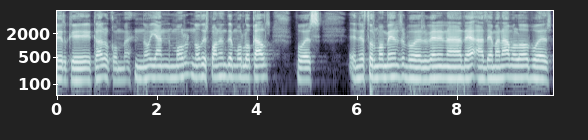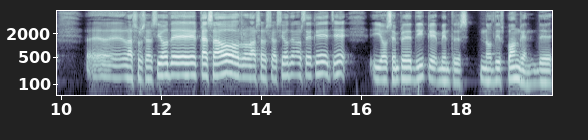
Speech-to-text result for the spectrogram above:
perquè, clar, com no hi ha molt, no disponen de molts locals, pues, en estos moments pues, venen a, de, a demanar-me-lo pues, eh, l'associació de Casaor o l'associació de no sé què, che. i jo sempre dic que mentre no disponguen de,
